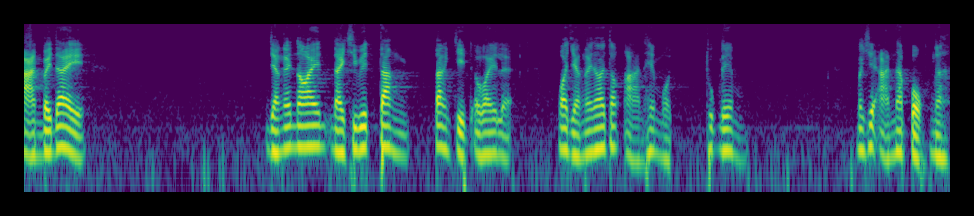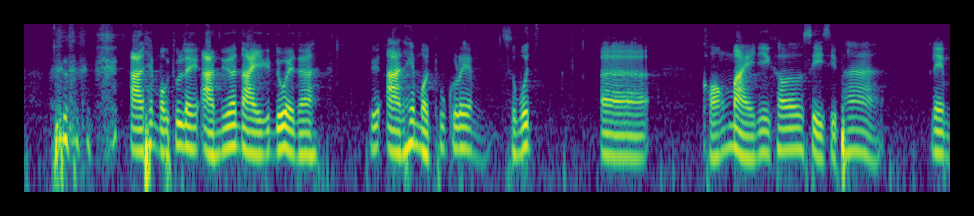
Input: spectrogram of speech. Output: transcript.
อ่านไปได้ อย่างน้อยๆในชีวิตตั้งตั้งจิตเอาไว้แหละ ว่าอย่างน้อยๆต้องอ่านให้หมดทุกเล่ม ไม่ใช่อ่านหน้าปกนะอ่านให้หมดทุกเล่มอ่านเนื้อในด้วยนะคืออ่านให้หมดทุกเล่ม สมมุติอของใหม่นี่เขาสี่สิบห้าเล่ม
